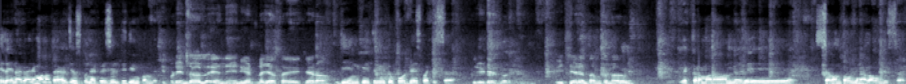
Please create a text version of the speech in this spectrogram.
ఏదైనా కానీ మనం తయారు చేసుకునే ఫెసిలిటీ దీనికి ఉంది ఇప్పుడు ఎన్ని రోజులు ఎన్ని గంటలు చేస్తాయి దీనికి త్రీ టు ఫోర్ డేస్ పట్టింది సార్. త్రీ డేస్ పడుతుంది. ఈ చీర ఎంత అమ్ముతున్నారు? ఇక్కడ మనం అమ్మేది సెవెన్ థౌజండ్ అలా ఉంది సార్.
